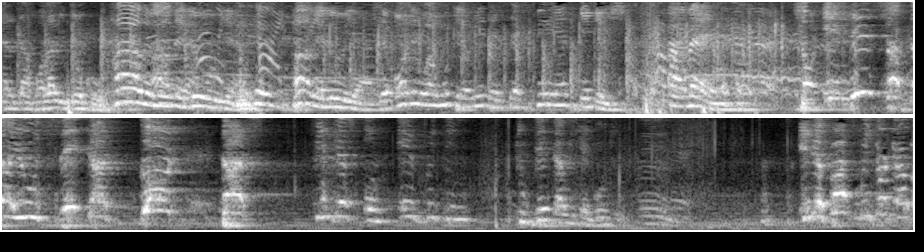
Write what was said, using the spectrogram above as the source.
Elder Holali Doku. Hallelujah. Hallelujah. Hallelujah. The only one who can read the Shakespearean English. Amen. So in this chapter, you see that God touched fingers on everything today that we can go through. In the past, we talked about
